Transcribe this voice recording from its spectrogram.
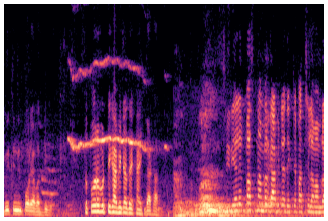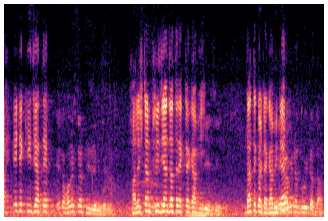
দুই তিন দিন পরে আবার দিব। তো পরবর্তী গাভিটা দেখাই। দেখান। সিরিয়ালের পাঁচ নাম্বার গাভিটা দেখতে পাচ্ছিলাম আমরা। এটা কি জাতের? এটা হলিস্টার ফ্রিজিয়ান গরু। হলিস্টার ফ্রিজিয়ান জাতের একটা গাভি। জি জি। দাঁতে কয়টা গাভিটা গাভিটা দুইটা দাঁত।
